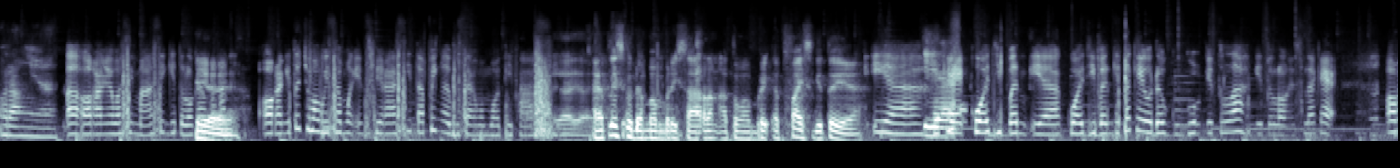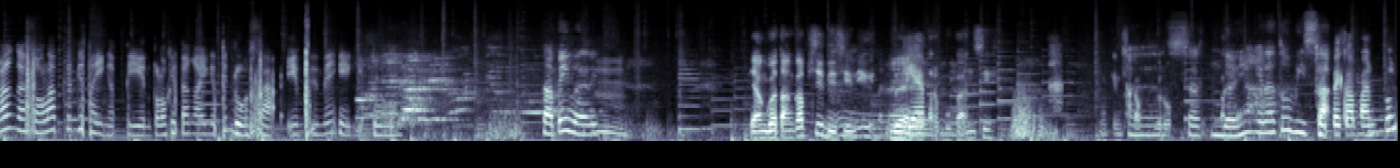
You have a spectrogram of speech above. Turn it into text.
Orangnya. eh, orangnya masing-masing gitu loh. Iya, Karena kan iya. orang itu cuma bisa menginspirasi tapi nggak bisa memotivasi. Ya, ya, ya. At least udah memberi saran atau memberi advice gitu ya. Iya, Iya. kayak kewajiban ya kewajiban kita kayak udah gugur gitulah gitu loh. Istilah kayak orang nggak sholat kan kita ingetin. Kalau kita nggak ingetin dosa. Intinya kayak gitu. Tapi balik Hmm. Yang gue tangkap sih di sini. Iya, ya, keterbukaan sih. Mungkin sikap buruk. seenggaknya kita tuh bisa sampai kapan pun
